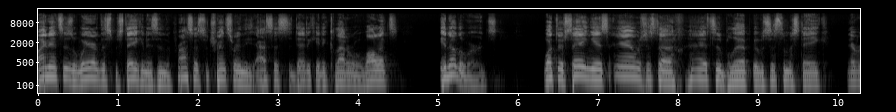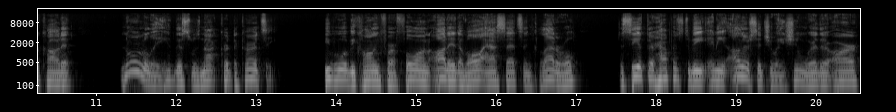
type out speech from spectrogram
Binance is aware of this mistake and is in the process of transferring these assets to dedicated collateral wallets. In other words, what they're saying is, eh, it was just a, eh, it's a blip. It was just a mistake. Never caught it. Normally, this was not cryptocurrency. People would be calling for a full on audit of all assets and collateral to see if there happens to be any other situation where there are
